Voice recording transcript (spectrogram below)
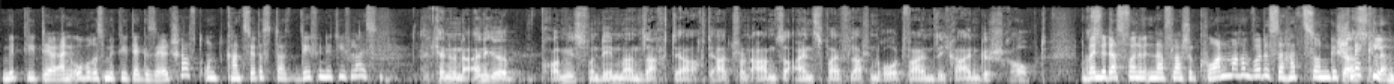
Mitglied der, ein oberes Mitglied der Gesellschaft und kannst dir das da definitiv leisten. Ich kenne nun einige Promis, von denen man sagt, ja, ach, der hat schon abends so ein, zwei Flaschen Rotwein sich reingeschraubt. Und wenn du das von einer Flasche Korn machen würdest, dann hat es so ein Das Geschmäckle.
